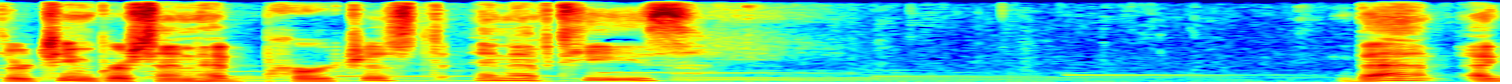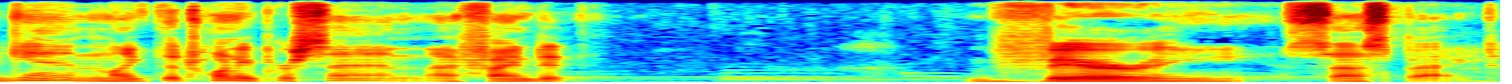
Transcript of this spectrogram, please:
13% had purchased NFTs. That, again, like the 20%, I find it very suspect.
